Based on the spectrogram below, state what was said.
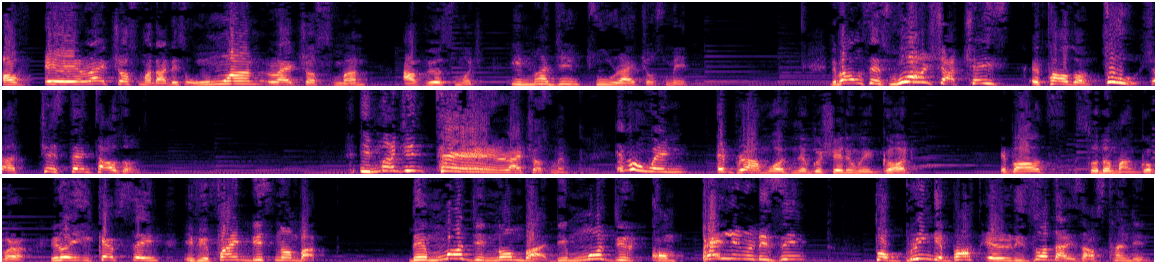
of a righteous man, that is one righteous man, avails much. Imagine two righteous men. The Bible says one shall chase a thousand, two shall chase ten thousand. Imagine ten righteous men. Even when Abraham was negotiating with God about Sodom and Gomorrah, you know, he kept saying, if you find this number, the more the number, the more the compelling reason to bring about a result that is outstanding.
